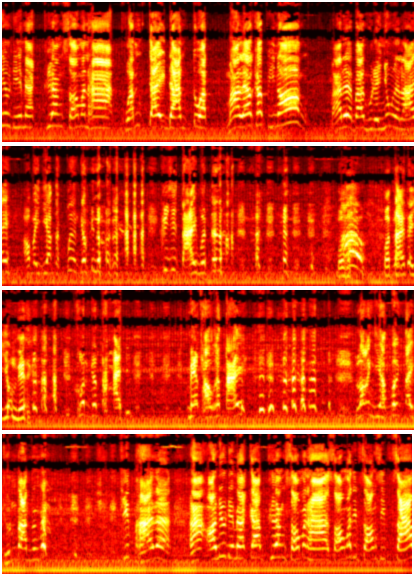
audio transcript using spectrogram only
นิวดีแม็กเครื่องสองพันหาขวัญใจด่านตรวจมาแล้วครับพี่น้อง มาเด้อบ้านผู้ใดยุ่งหลายๆเอาไปเหยียบตะปื้นครับพี่น้องคือที่ตายเบิดแล้วเนาะบอกอ้าวพอตายแต่ยุ่งเนี่ยคนก็ตาย แม่เฒ่าก็ตายลองเหยียบเบิ้งใต้ถุนบ้านมึงไหมคลิปหายนะอะออนิวดีแม็กครับเครื่อง2 0 0 2 2012 13น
